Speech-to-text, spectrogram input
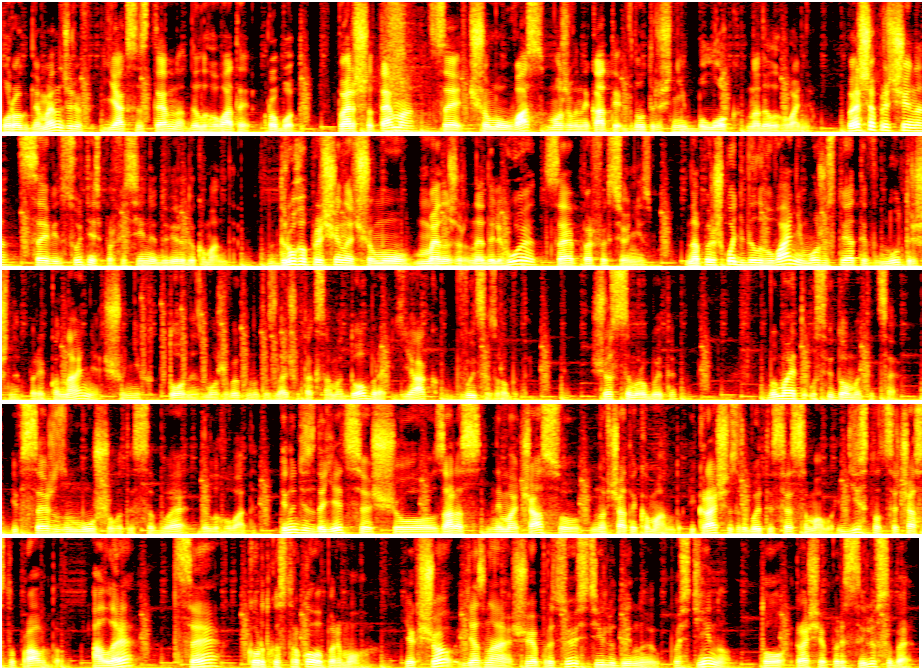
урок для менеджерів, як системно делегувати роботу. Перша тема це чому у вас може виникати внутрішній блок на делегування. Перша причина це відсутність професійної довіри до команди. Друга причина, чому менеджер не делегує, це перфекціонізм. На перешкоді делегування може стояти внутрішнє переконання, що ніхто не зможе виконати задачу так само добре, як ви це зробите. Що з цим робити? Ви маєте усвідомити це і все ж змушувати себе делегувати. Іноді здається, що зараз нема часу навчати команду, і краще зробити все самому. І дійсно це часто правда. Але це короткострокова перемога. Якщо я знаю, що я працюю з цією людиною постійно, то краще я пересилю себе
